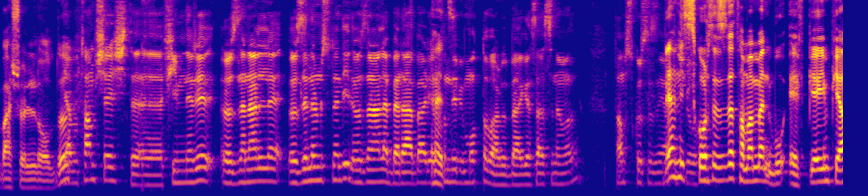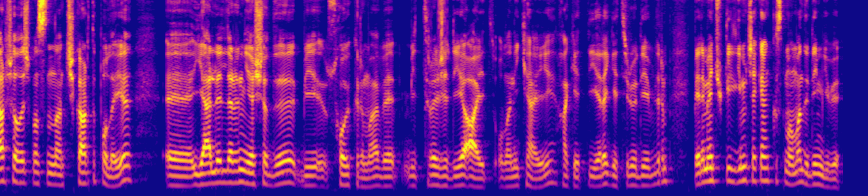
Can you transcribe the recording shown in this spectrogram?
başrolünde olduğu. Ya bu tam şey işte e, filmleri öznelerle öznenin üstüne değil öznelerle beraber yapın Evet. diye bir motto var bu belgesel sinemada. Tam Scorsese'nin yaptığı hani şey. Scorsese de tamamen bu FBI'ın PR çalışmasından çıkartıp olayı e, yerlilerin yaşadığı bir soykırıma ve bir trajediye ait olan hikayeyi hak ettiği yere getiriyor diyebilirim. Benim en çok ilgimi çeken kısmı ama dediğim gibi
